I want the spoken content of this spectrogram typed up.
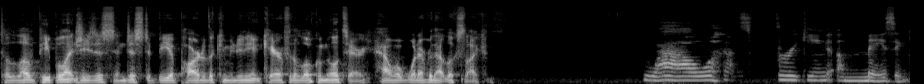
to love people like Jesus and just to be a part of the community and care for the local military, how whatever that looks like. Wow. That's freaking amazing.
